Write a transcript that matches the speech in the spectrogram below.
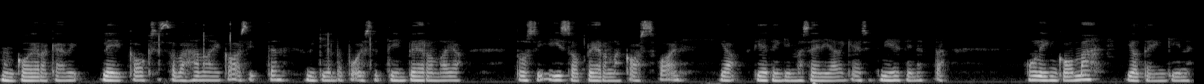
Mun koira kävi leikkauksessa vähän aikaa sitten. Mikiltä poistettiin perna ja tosi iso perna kasvain. Ja tietenkin mä sen jälkeen sitten mietin, että olinko mä jotenkin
